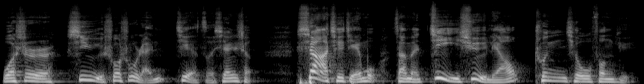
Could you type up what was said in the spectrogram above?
我是西域说书人介子先生，下期节目咱们继续聊春秋风雨。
